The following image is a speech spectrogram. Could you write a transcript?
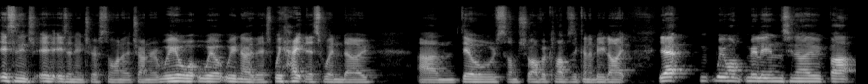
It's an it is an interesting one at the January. We all, we we know this. We hate this window. Um, deals. I'm sure other clubs are going to be like, yeah, we want millions, you know, but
